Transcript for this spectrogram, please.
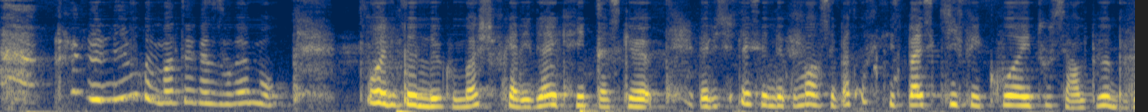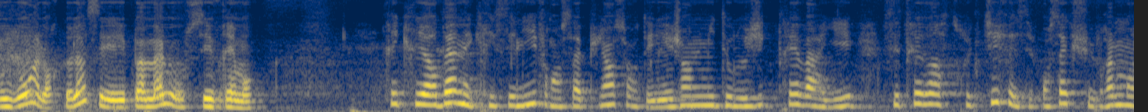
le livre m'intéresse vraiment. Pour une scène de combat, je trouve qu'elle est bien écrite parce que d'habitude, les scènes de combat, on sait pas trop ce qui se passe, qui fait quoi et tout. C'est un peu brouillon, alors que là, c'est pas mal, on sait vraiment. Rick Riordan écrit ses livres en s'appuyant sur des légendes mythologiques très variées. C'est très instructif et c'est pour ça que je suis vraiment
